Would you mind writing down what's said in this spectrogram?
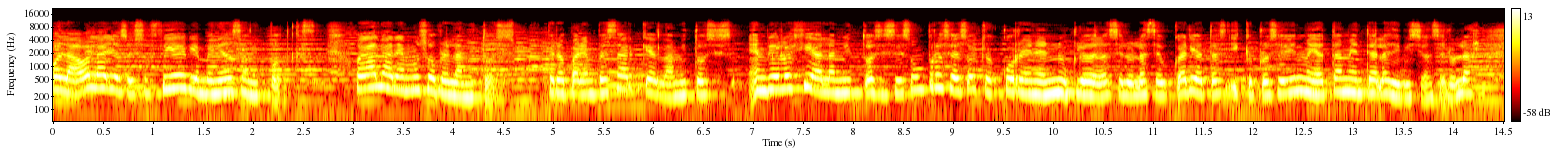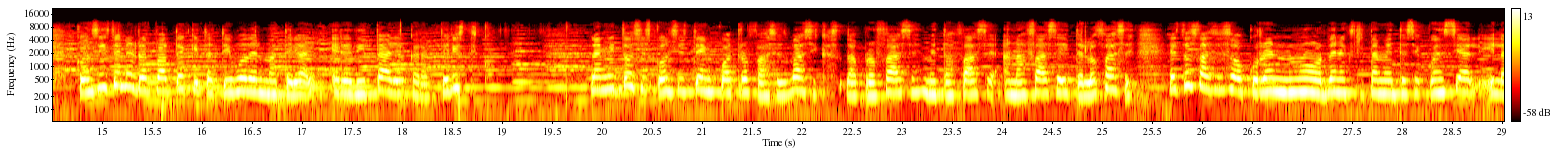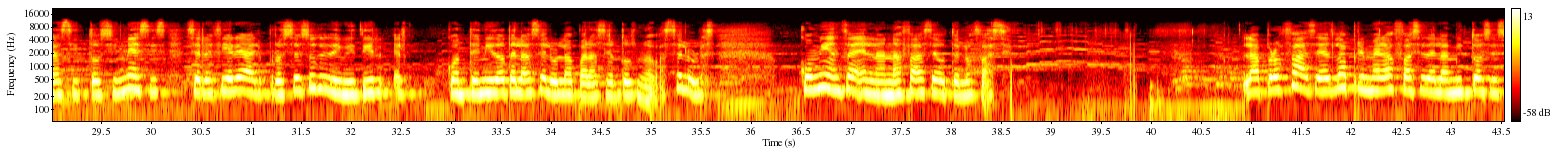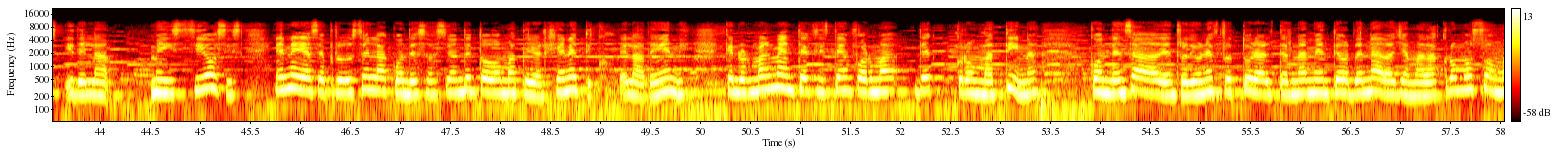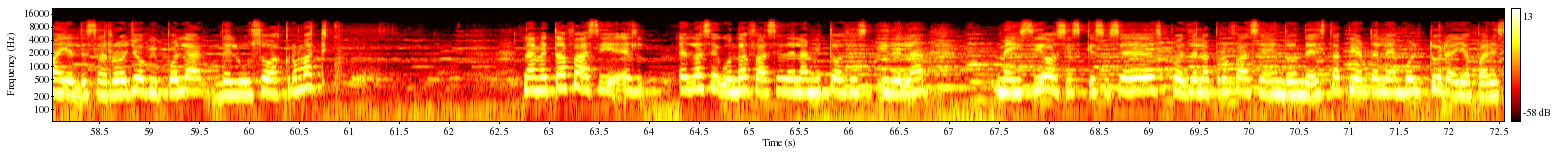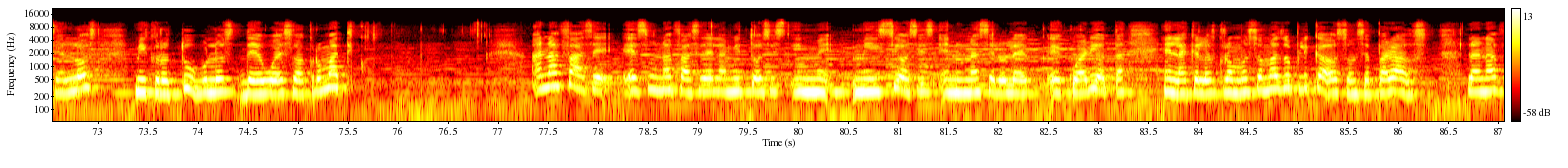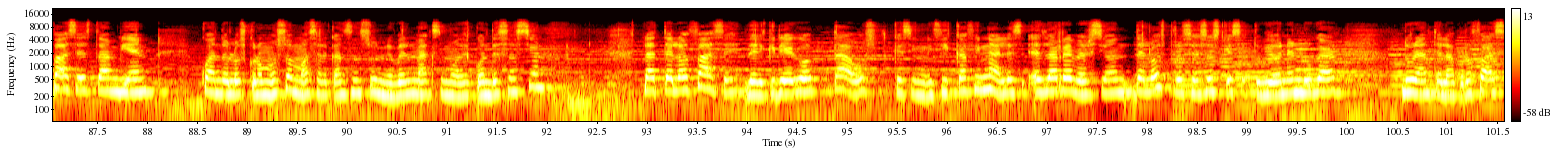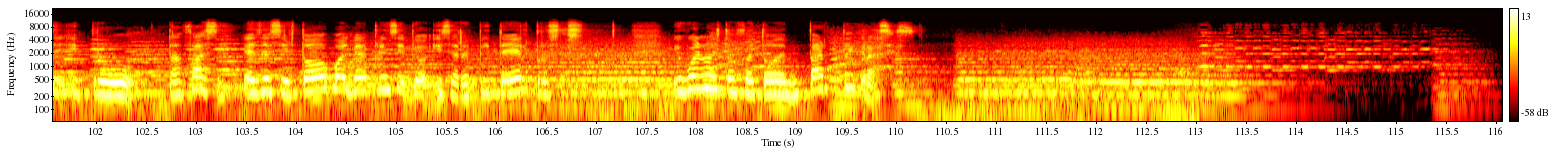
Hola, hola, yo soy Sofía y bienvenidos a mi podcast. Hoy hablaremos sobre la mitosis. Pero para empezar, ¿qué es la mitosis? En biología, la mitosis es un proceso que ocurre en el núcleo de las células eucariotas y que procede inmediatamente a la división celular. Consiste en el reparto equitativo del material hereditario característico. La mitosis consiste en cuatro fases básicas, la profase, metafase, anafase y telofase. Estas fases ocurren en un orden estrictamente secuencial y la citocinesis se refiere al proceso de dividir el contenido de la célula para hacer dos nuevas células. Comienza en la anafase o telofase. La profase es la primera fase de la mitosis y de la meiosis. En ella se produce la condensación de todo material genético, el ADN, que normalmente existe en forma de cromatina condensada dentro de una estructura alternamente ordenada llamada cromosoma y el desarrollo bipolar del uso acromático. La metafase es, es la segunda fase de la mitosis y de la meiosis que sucede después de la profase en donde ésta pierde la envoltura y aparecen los microtúbulos de hueso acromático. Anafase es una fase de la mitosis y meiosis en una célula eucariota en la que los cromosomas duplicados son separados. La anafase es también cuando los cromosomas alcanzan su nivel máximo de condensación. La telofase, del griego taos, que significa finales, es la reversión de los procesos que se tuvieron en lugar durante la profase y protafase, es decir, todo vuelve al principio y se repite el proceso. Y bueno, esto fue todo de mi parte, gracias.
